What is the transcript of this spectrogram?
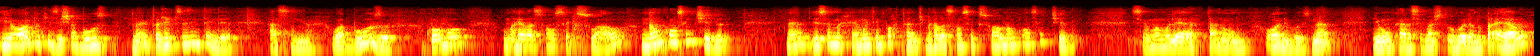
e é óbvio que existe abuso, né? então a gente precisa entender assim o abuso como uma relação sexual não consentida. Né? Isso é, é muito importante, uma relação sexual não consentida. Se uma mulher está num ônibus né, e um cara se masturba olhando para ela,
